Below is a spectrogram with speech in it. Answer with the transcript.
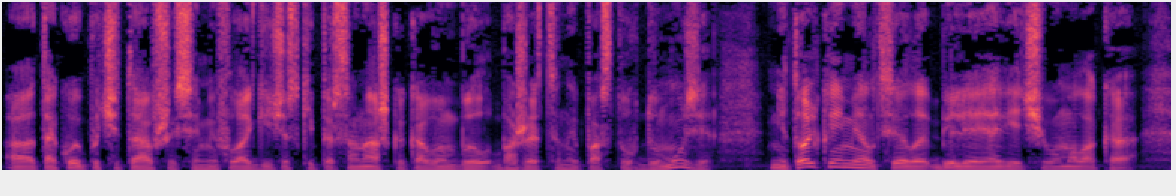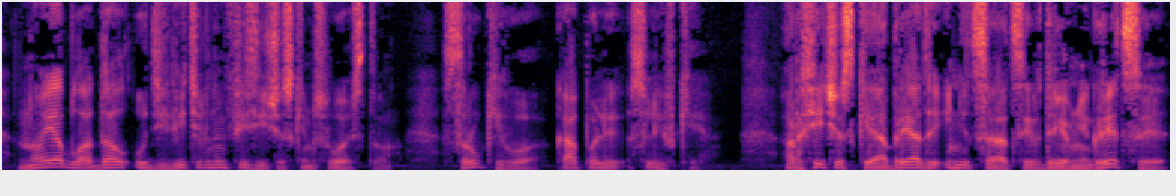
а такой почитавшийся мифологический персонаж, каковым был божественный пастух Думузи, не только имел тело белее овечьего молока, но и обладал удивительным физическим свойством. С рук его капали сливки. Орфические обряды инициации в Древней Греции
